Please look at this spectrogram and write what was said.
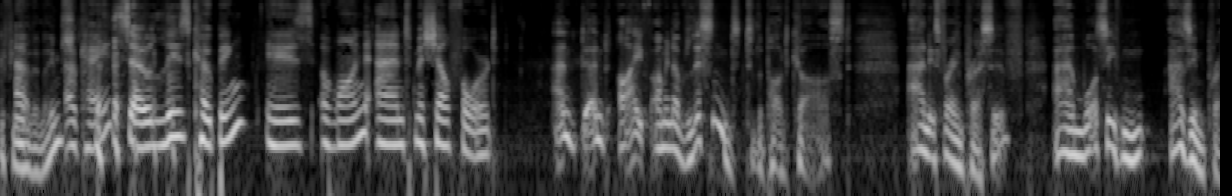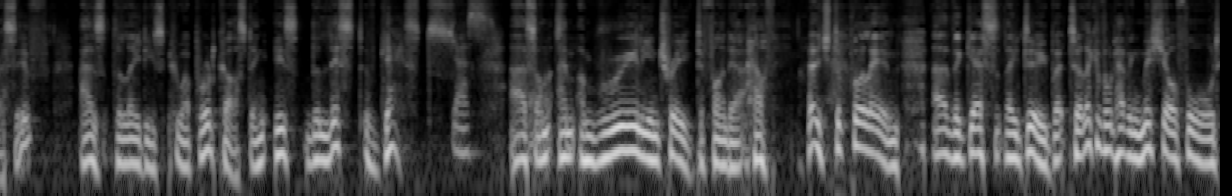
if you know their names. Okay. So Liz Coping is a one, and Michelle Ford. And, and I've, I mean, I've listened to the podcast and it's very impressive. And what's even as impressive as the ladies who are broadcasting is the list of guests. Yes. Uh, so I'm, I'm, I'm, really intrigued to find out how they manage to pull in uh, the guests that they do. But uh, looking forward to having Michelle Ford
